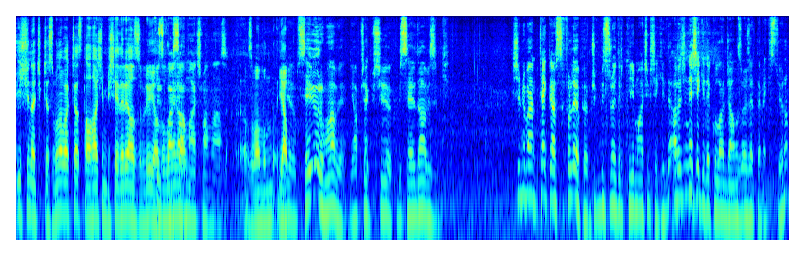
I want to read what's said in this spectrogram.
İşin açıkçası buna bakacağız. Taha şimdi bir şeyleri hazırlıyor Türk yazılımsal. bayrağımı açmam lazım. O zaman bunu yap. Biliyorum. Seviyorum abi. Yapacak bir şey yok. Bir sevda bizimki. Şimdi ben tekrar sıfırla yapıyorum. Çünkü bir süredir klima açık şekilde. Aracı ne şekilde kullanacağımızı özetlemek istiyorum.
